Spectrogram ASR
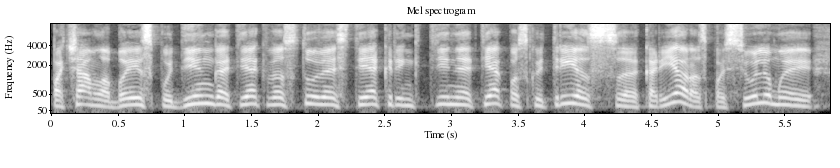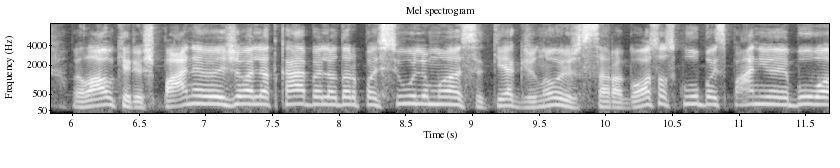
pačiam labai įspūdinga tiek vestuvės, tiek rinktinė, tiek paskui trys karjeros pasiūlymai. Laukia ir iš Panevežio Lietkabelio dar pasiūlymas, kiek žinau, iš Saragosos klubo Ispanijoje buvo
